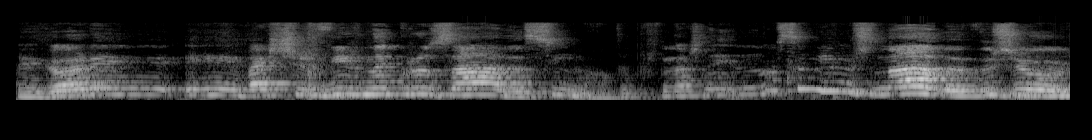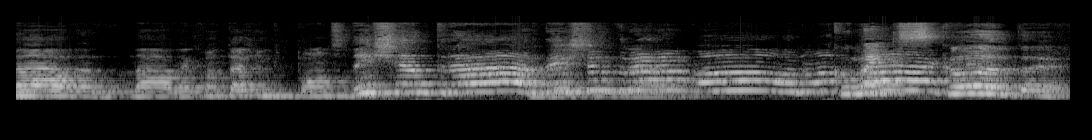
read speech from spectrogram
agora é, é- vais servir na cruzada. Sim, malta, porque nós nem- não sabíamos nada do jogo. Nada, nada, contagem de pontos. Deixa entrar, deixa, Deixa entrar a bola, não Como é que se conta?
